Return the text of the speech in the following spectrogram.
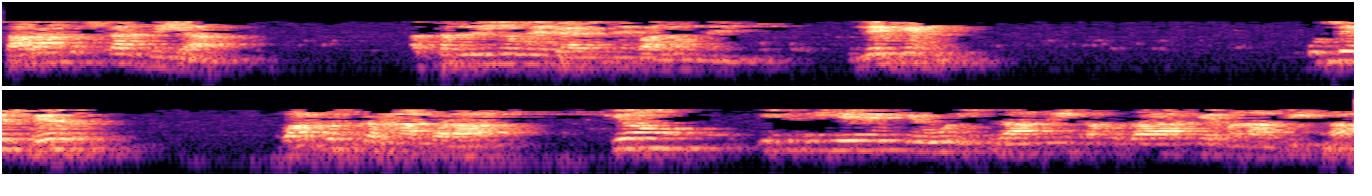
سارا کچھ کر دیا، اسمبلیوں میں بیٹھنے والوں نے۔ لیکن اسے پھر واپس کرنا پڑا، کیوں؟ اس لیے کہ وہ اسلامی اقدار کے منافی تھا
